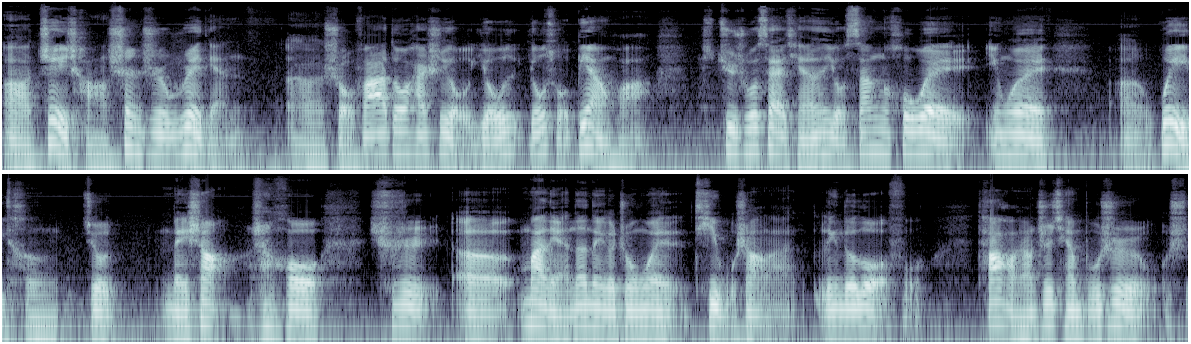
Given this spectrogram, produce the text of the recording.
啊，这场甚至瑞典呃首发都还是有有有所变化。据说赛前有三个后卫因为呃胃疼就没上，然后是呃曼联的那个中卫替补上来林德洛夫。他好像之前不是是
